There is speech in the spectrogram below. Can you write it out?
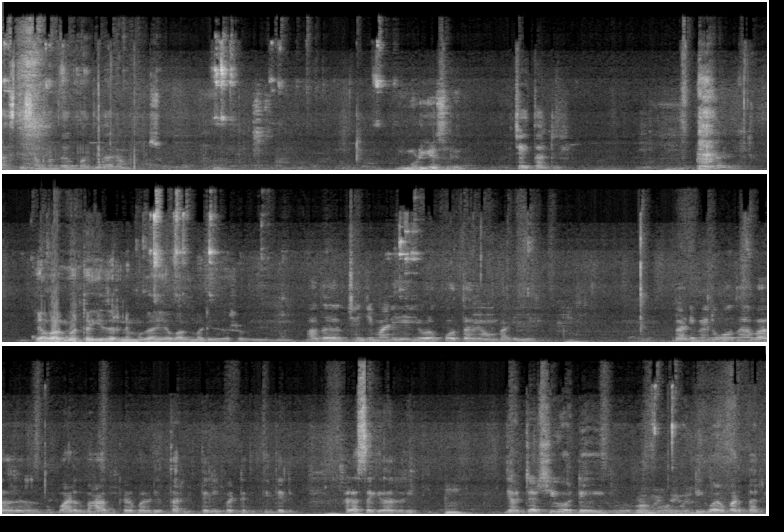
ಆಸ್ತಿ ಸಂಬಂಧ ಬಂದಿದ್ದಾರೆ ಅವ್ನು ನಿಮ್ಮ ಹುಡುಗಿ ಹೆಸರೇನು ಚೈತಾನ್ ರೀ ಯಾವಾಗ ಗೊತ್ತಾಗಿದ್ದಾರೆ ನಿಮ್ಗೆ? ಯಾವಾಗ ಮಾಡಿದಾರೆ ಅದು ಚಂಜಿ ಮಾಡಿ ಏಳಕ್ಕೆ ಹೋದಾಗ ಅವ್ನ ಗಾಡಿ ಮೇಲೆ. ಗಾಡಿ ಮೇಲೆ ಹೋದ ಬಾಡ್ದು ಭಾಳ ಬಡಿರ್ತಾರೆ ರೀ ತಲೆ ಪೆಟ್ಟದೈತಿ ತಲೆ ಹಳಸಾಗಿದಾರೆ ರೀ. ಜಡ್ ಜಡ್ಸಿ ಹೊಟ್ಟೆ ಹೊಟ್ಟಿಗೆ ಬಡ್ದಾರೆ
